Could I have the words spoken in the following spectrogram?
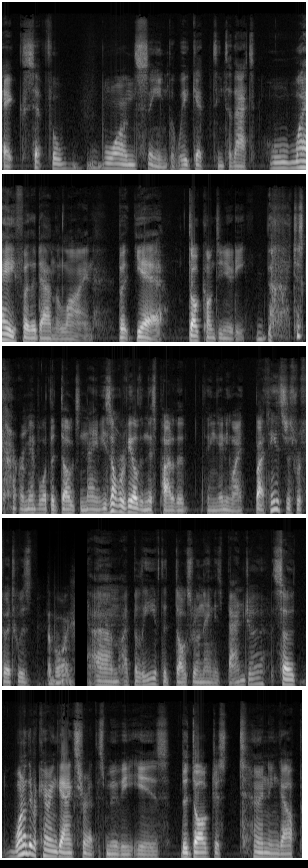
except for one scene, but we get into that way further down the line. But yeah, dog continuity. I just can't remember what the dog's name. Is. He's not revealed in this part of the thing anyway, but I think it's just referred to as The boy. um, I believe the dog's real name is Banjo. So one of the recurring gags throughout this movie is the dog just turning up,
